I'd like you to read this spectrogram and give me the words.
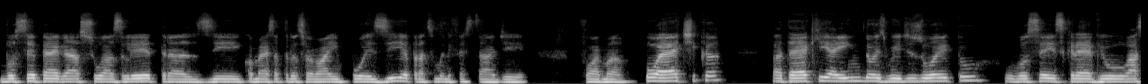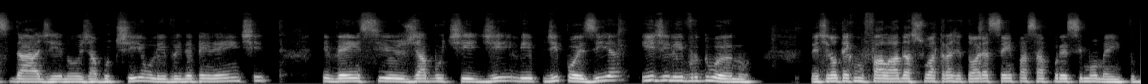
Você pega as suas letras e começa a transformar em poesia para se manifestar de forma poética, até que aí em 2018 você escreve o A Cidade no Jabuti, um livro independente, e vence o Jabuti de, de poesia e de livro do ano. A gente não tem como falar da sua trajetória sem passar por esse momento.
